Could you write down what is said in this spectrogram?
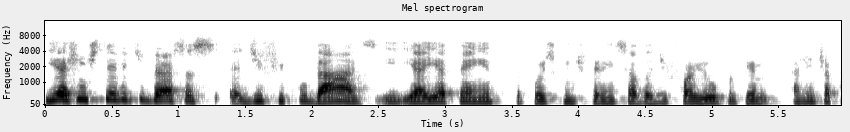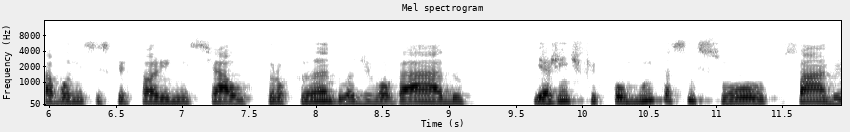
E a gente teve diversas é, dificuldades, e, e, aí até entra depois com o diferencial da D4U, porque a gente acabou nesse escritório inicial trocando o advogado, e a gente ficou muito assim solto, sabe?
